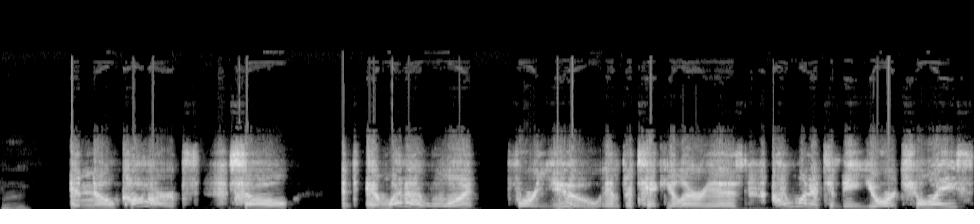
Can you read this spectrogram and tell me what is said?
Right. and no carbs. So, and what I want for you in particular is I want it to be your choice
